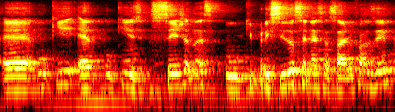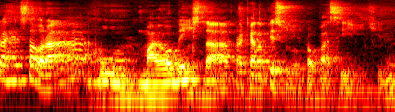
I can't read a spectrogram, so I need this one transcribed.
é, o, que é, o, que seja, o que precisa ser necessário fazer para restaurar o maior bem-estar para aquela pessoa, para o paciente. Né?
